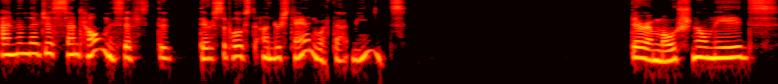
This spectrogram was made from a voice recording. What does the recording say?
and then they're just sent home as if the, they're supposed to understand what that means. Their emotional needs,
